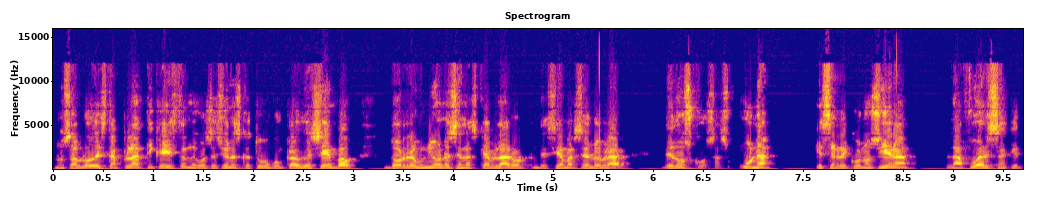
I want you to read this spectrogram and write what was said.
Nos habló de esta plática y estas negociaciones que tuvo con Claudia Sheinbaum, dos reuniones en las que hablaron, decía Marcelo Ebrard, de dos cosas. Una, que se reconociera la fuerza que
